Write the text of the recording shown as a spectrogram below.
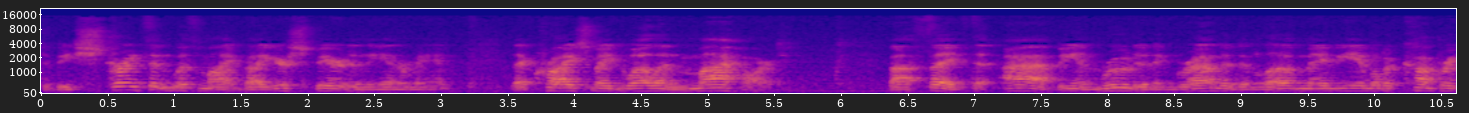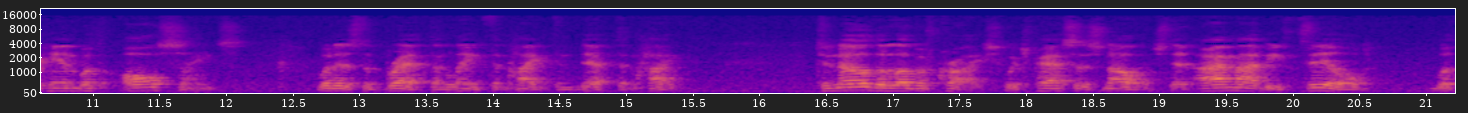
to be strengthened with might by your Spirit in the inner man, that Christ may dwell in my heart by faith, that I, being rooted and grounded in love, may be able to comprehend with all saints what is the breadth and length and height and depth and height. To know the love of Christ, which passes knowledge, that I might be filled with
